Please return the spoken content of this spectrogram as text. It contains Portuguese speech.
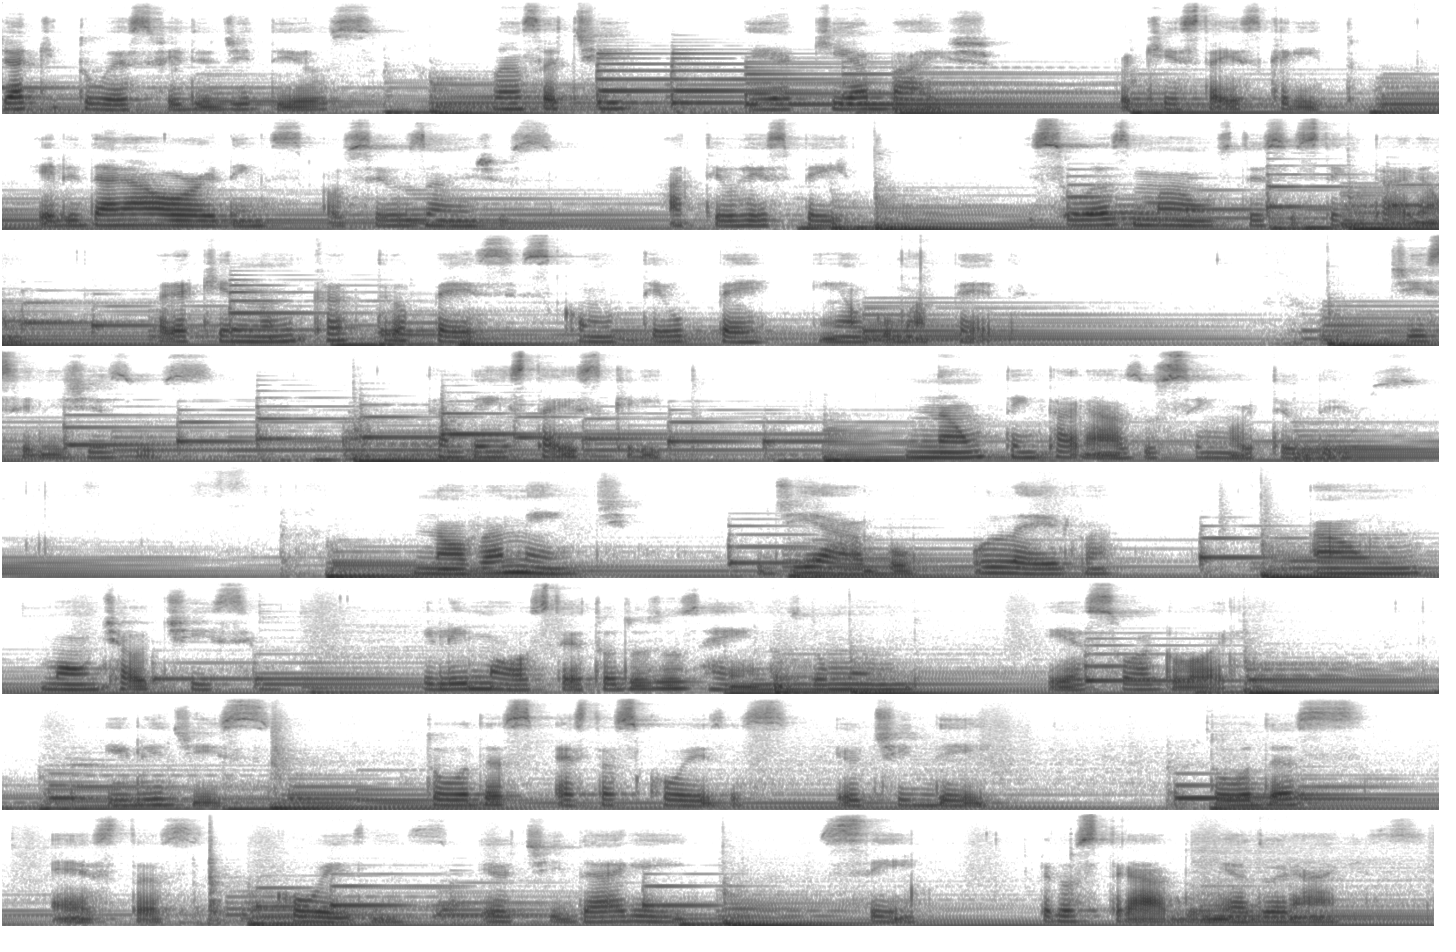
já que tu és filho de Deus, lança-te de aqui abaixo, porque está escrito: Ele dará ordens aos seus anjos a teu respeito, e suas mãos te sustentarão, para que nunca tropeces com o teu pé em alguma pedra. Disse-lhe Jesus: Também está escrito: Não tentarás o Senhor teu Deus. Novamente, o diabo o leva a um monte altíssimo e lhe mostra todos os reinos do mundo e a sua glória. E lhe diz: Todas estas coisas eu te dei, todas estas coisas eu te darei, se prostrado me adorares.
